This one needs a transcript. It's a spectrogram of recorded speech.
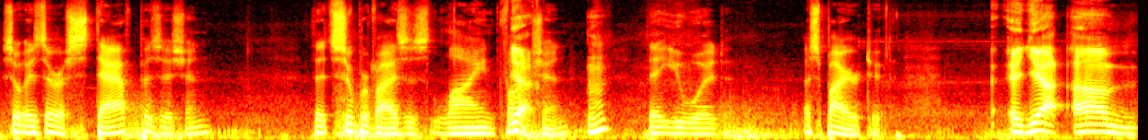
So is there a staff position that supervises line Yeah. function hmm that you would aspire to? Uh, yeah. Um,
